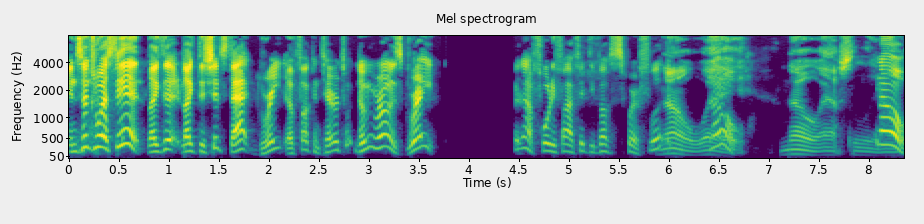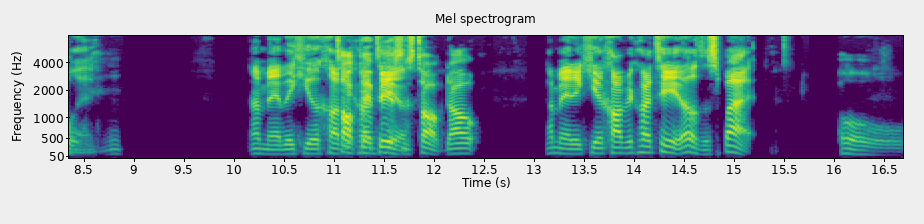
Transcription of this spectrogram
In uh, Central uh, West End. Like the, like the shit's that great of fucking territory. Don't get me wrong, it's great. They're not 45, 50 bucks a square foot. No way. No. No, absolutely No. no way. Mm. Ah, I'm mad they killed Coffee Talk Cartel. that business talk, dog. I'm ah, mad they killed Coffee Cartel. That was a spot. Oh,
